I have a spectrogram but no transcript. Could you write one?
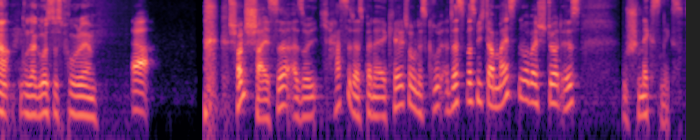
ja, unser größtes Problem. Ja. Schon scheiße. Also, ich hasse das bei einer Erkältung. Das, das was mich da am meisten immer bei stört, ist, du schmeckst nix.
